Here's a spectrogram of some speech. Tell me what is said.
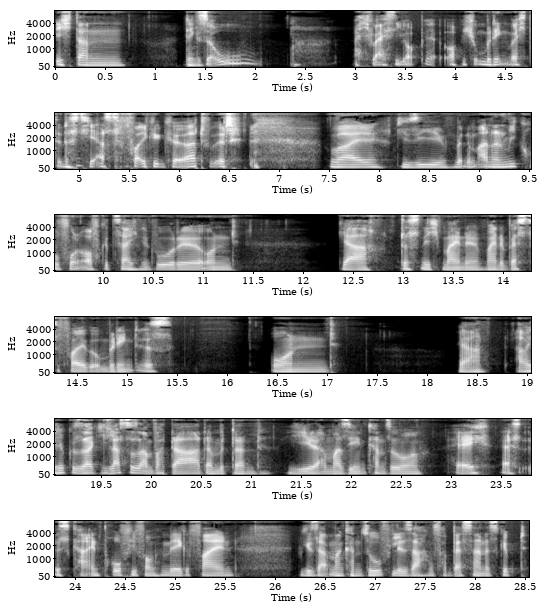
ich dann denke so, oh, ich weiß nicht, ob, ob ich unbedingt möchte, dass die erste Folge gehört wird, weil die sie mit einem anderen Mikrofon aufgezeichnet wurde und ja, das nicht meine, meine beste Folge unbedingt ist. Und ja, aber ich habe gesagt, ich lasse das einfach da, damit dann jeder mal sehen kann, so, hey, es ist kein Profi vom Himmel gefallen. Wie gesagt, man kann so viele Sachen verbessern. Es gibt,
